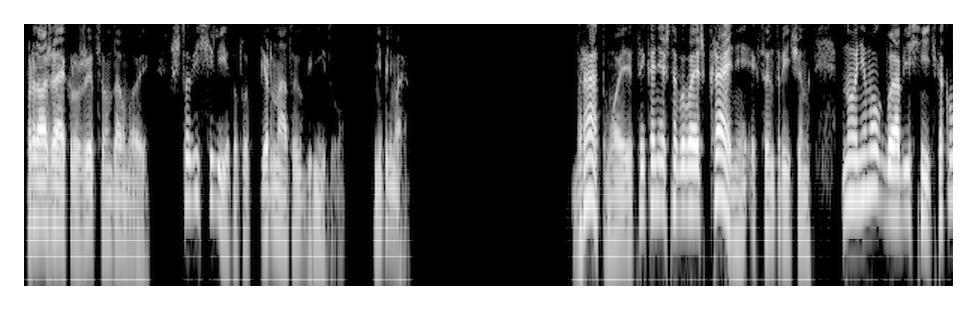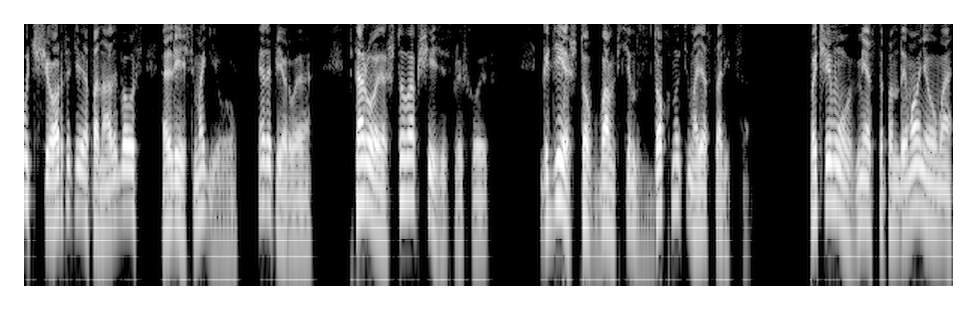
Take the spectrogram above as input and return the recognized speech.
продолжая кружиться надо мной. «Что веселит эту пернатую гниду? Не понимаю». «Брат мой, ты, конечно, бываешь крайне эксцентричен, но не мог бы объяснить, какого черта тебе понадобилось лезть в могилу? Это первое. Второе, что вообще здесь происходит? Где, чтоб вам всем сдохнуть, моя столица?» Почему вместо пандемониума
